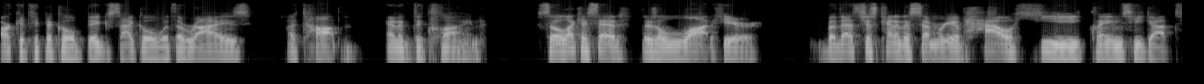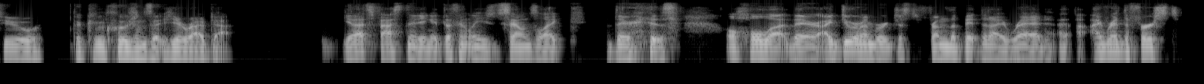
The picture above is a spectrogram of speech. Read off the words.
archetypical big cycle with a rise, a top, and a decline. So, like I said, there's a lot here, but that's just kind of the summary of how he claims he got to the conclusions that he arrived at. Yeah, that's fascinating. It definitely sounds like there is a whole lot there. I do remember just from the bit that I read, I, read the first,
